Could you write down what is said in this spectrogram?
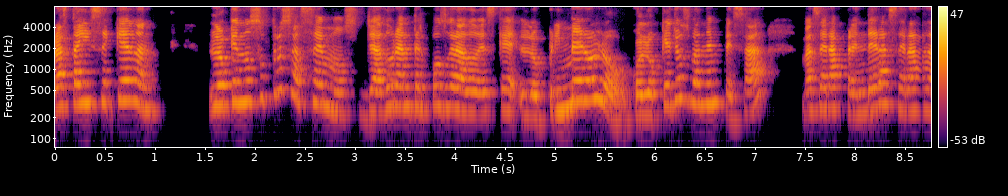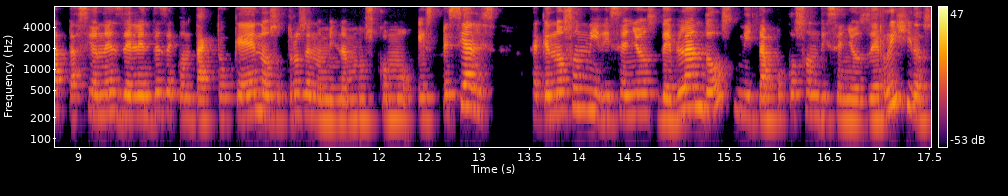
Pero hasta ahí se quedan. Lo que nosotros hacemos ya durante el posgrado es que lo primero, lo, con lo que ellos van a empezar, va a ser aprender a hacer adaptaciones de lentes de contacto que nosotros denominamos como especiales. O sea, que no son ni diseños de blandos, ni tampoco son diseños de rígidos.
